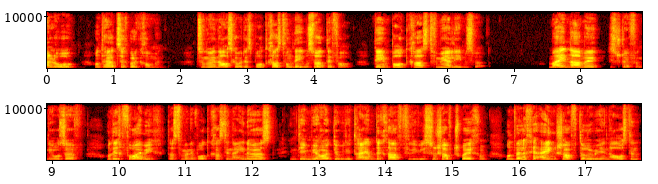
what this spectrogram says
Hallo und herzlich willkommen zur neuen Ausgabe des Podcasts von Lebenswert TV, dem Podcast für mehr Lebenswert. Mein Name ist Stefan Josef und ich freue mich, dass du meinen Podcast hineinhörst, in dem wir heute über die treibende Kraft für die Wissenschaft sprechen und welche Eigenschaft darüber hinaus den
